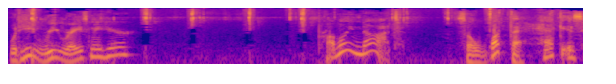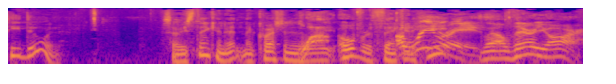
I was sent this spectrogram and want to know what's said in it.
would he re-raise me here? Probably not. So what the heck is he doing? So he's thinking it, and the question is, will he overthink A re-raise. Well, there you are.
